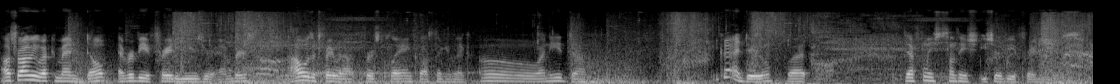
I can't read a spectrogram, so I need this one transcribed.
I would strongly recommend don't ever be afraid to use your embers. I was afraid when I was first playing because I was thinking like, oh, I need them. You kind of do, but definitely something you should be afraid to use.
